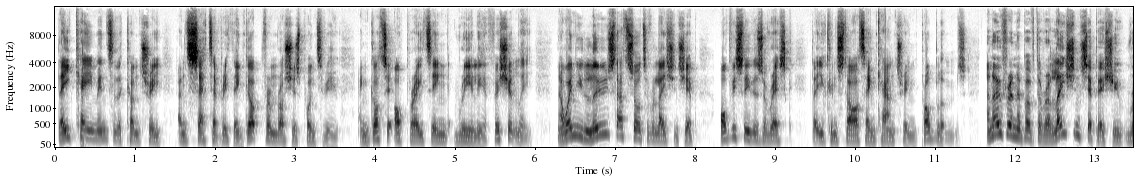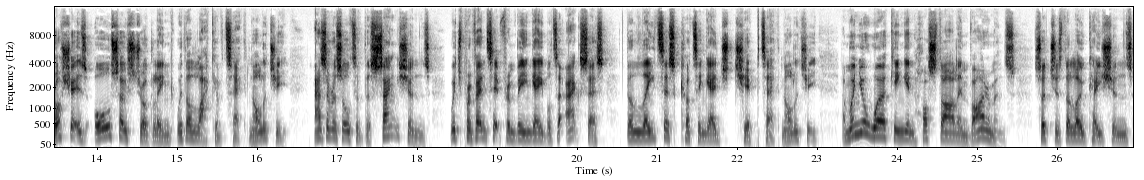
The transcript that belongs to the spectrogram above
They came into the country and set everything up from Russia's point of view and got it operating really efficiently. Now, when you lose that sort of relationship, obviously there's a risk that you can start encountering problems. And over and above the relationship issue, Russia is also struggling with a lack of technology as a result of the sanctions, which prevent it from being able to access the latest cutting edge chip technology. And when you're working in hostile environments, such as the locations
